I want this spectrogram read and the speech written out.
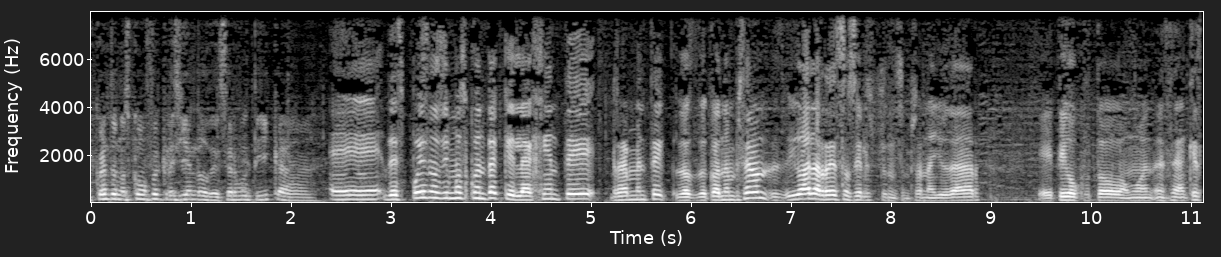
Y cuéntanos cómo fue creciendo de ser boutique a... Eh, después nos dimos cuenta que la gente realmente, los- cuando empezaron, igual las redes sociales pues, nos empezaron a ayudar. Eh, te digo, todo, en aquel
